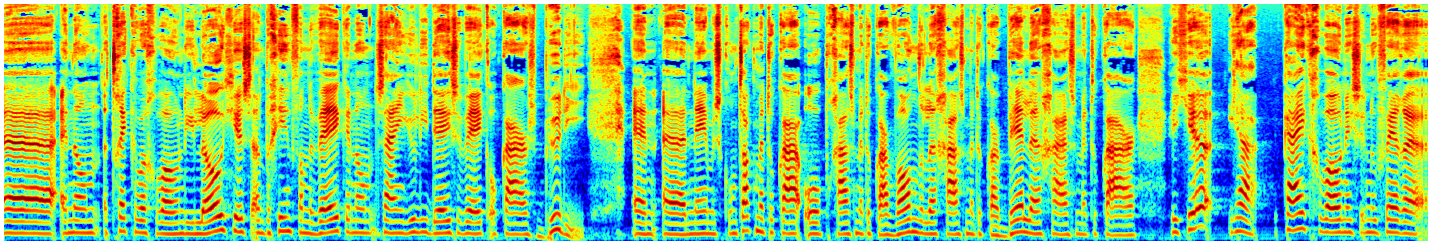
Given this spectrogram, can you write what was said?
Uh, en dan trekken we gewoon die loodjes aan het begin van de week. En dan zijn jullie deze week elkaars buddy. En uh, neem eens contact met elkaar op. Ga eens met elkaar wandelen. Ga eens met elkaar bellen. Ga eens met elkaar. Weet je, ja, kijk gewoon eens in hoeverre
